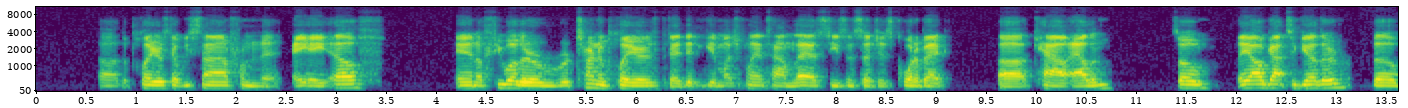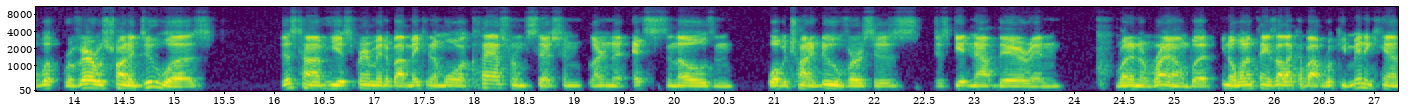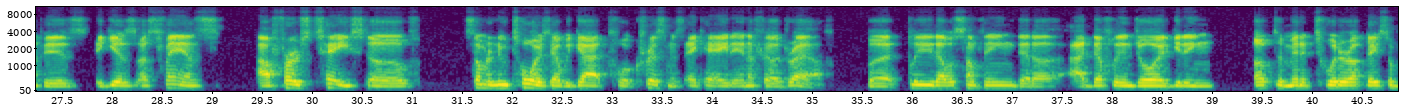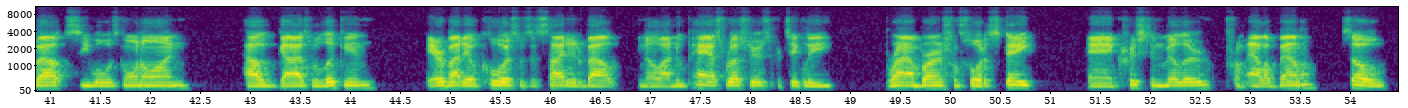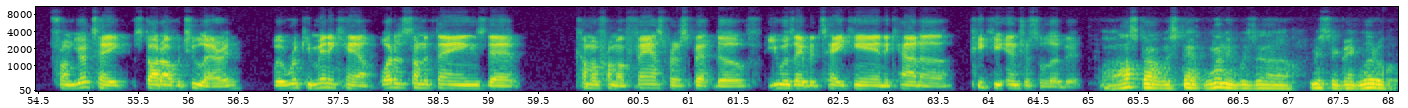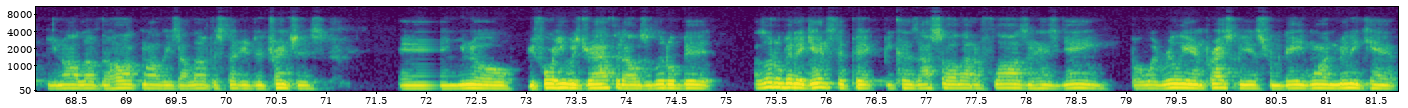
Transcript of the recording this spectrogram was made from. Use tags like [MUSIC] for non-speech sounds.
uh, the players that we signed from the AAF, and a few other returning players that didn't get much playing time last season, such as quarterback uh, Kyle Allen. So they all got together. The what Rivera was trying to do was this time he experimented by making a more classroom session, learning the X's and O's and what we're trying to do versus just getting out there and running around. But you know, one of the things I like about rookie minicamp is it gives us fans our first taste of some of the new toys that we got for Christmas, aka the NFL draft. But please, that was something that uh, I definitely enjoyed getting up to minute Twitter updates about, see what was going on, how guys were looking. Everybody, of course, was excited about you know our new pass rushers, particularly Brian Burns from Florida State and Christian Miller from Alabama. So, from your take, start off with you, Larry. With rookie minicamp, what are some of the things that, coming from a fan's perspective, you was able to take in to kind of pique your interest a little bit? Well, I'll start with step one. It was uh, Mr. Greg Little. You know, I love the hog mollies. I love to study of the trenches. And you know, before he was drafted, I was a little bit, a little bit against the pick because I saw a lot of flaws in his game. But what really impressed me is from day one minicamp,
